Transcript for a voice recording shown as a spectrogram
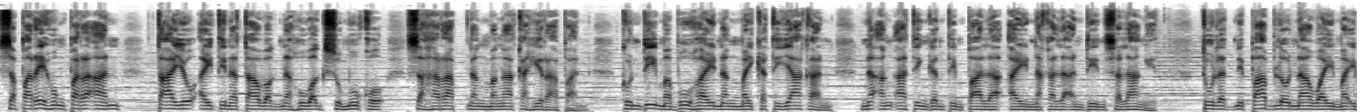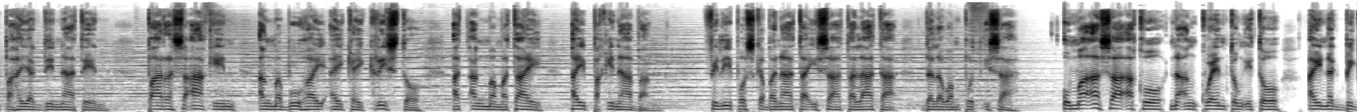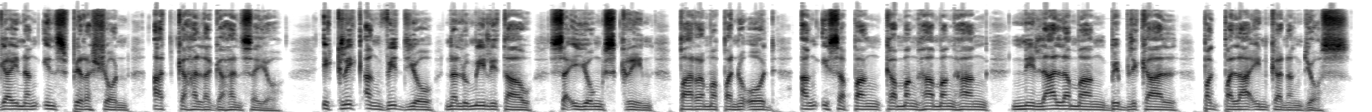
Sa parehong paraan, tayo ay tinatawag na huwag sumuko sa harap ng mga kahirapan, kundi mabuhay ng may katiyakan na ang ating gantimpala ay nakalaan din sa langit. Tulad ni Pablo naway maipahayag din natin, para sa akin, ang mabuhay ay kay Kristo at ang mamatay ay pakinabang. Filipos Kabanata 1 Talata 21 Umaasa ako na ang kwentong ito ay nagbigay ng inspirasyon at kahalagahan sa iyo. I-click ang video na lumilitaw sa iyong screen para mapanood ang isa pang kamanghamanghang nilalamang biblikal pagpalain ka ng Diyos.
